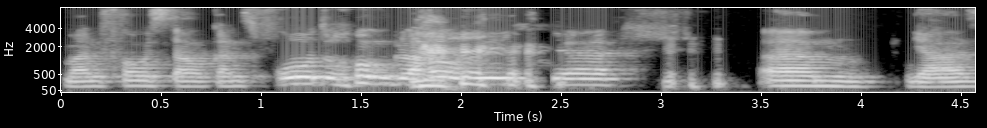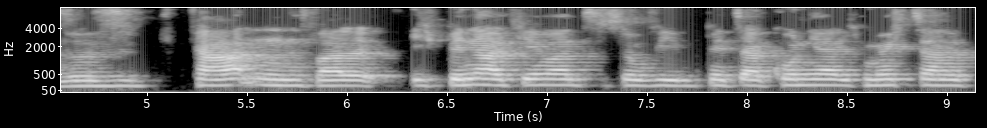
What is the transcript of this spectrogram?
meine Frau ist da auch ganz froh drum, glaube ich. ja, ähm, ja, also Karten, weil ich bin halt jemand, so wie mit der Kunja, ich möchte halt,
